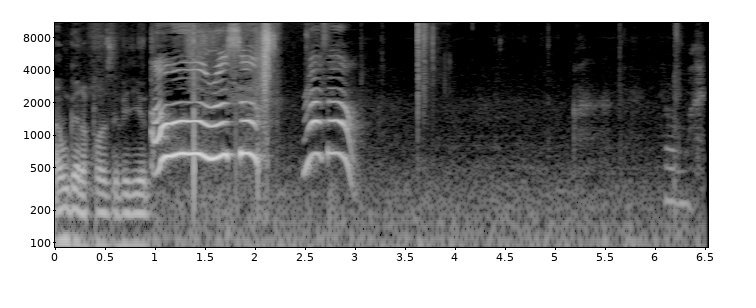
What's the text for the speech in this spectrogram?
I'm gonna pause the video. Oh, Russell! Russell! Never mind.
